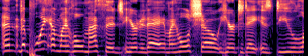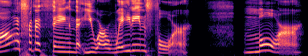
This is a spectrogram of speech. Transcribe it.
And the point of my whole message here today, my whole show here today is do you long for the thing that you are waiting for more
